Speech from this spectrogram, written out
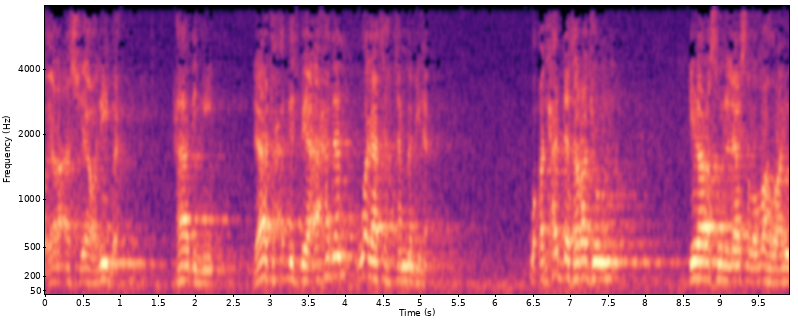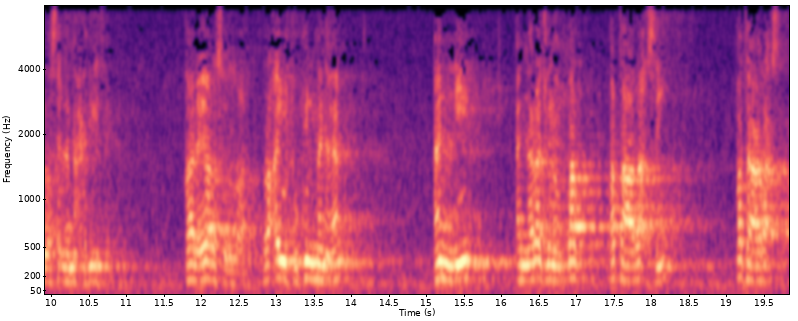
ويرى أشياء غريبة. هذه لا تحدث بها أحدا ولا تهتم بها. وقد حدث رجل إلى رسول الله صلى الله عليه وسلم حديثا. قال يا رسول الله رأيت في المنام أني أن رجلا قطع رأسي قطع رأسي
